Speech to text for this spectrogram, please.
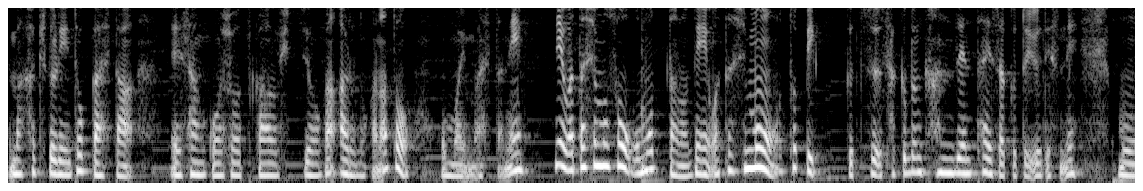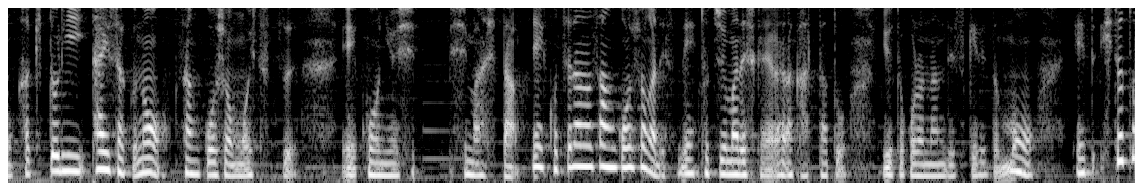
まあ、書き取りに特化した参考書を使う必要があるのかなと思いましたね。で、私もそう思ったので、私もトピック2作文完全対策というですね、もう書き取り対策の参考書をもう一つ、えー、購入ししました。で、こちらの参考書がですね、途中までしかやらなかったというところなんですけれども、えっ、と、一通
